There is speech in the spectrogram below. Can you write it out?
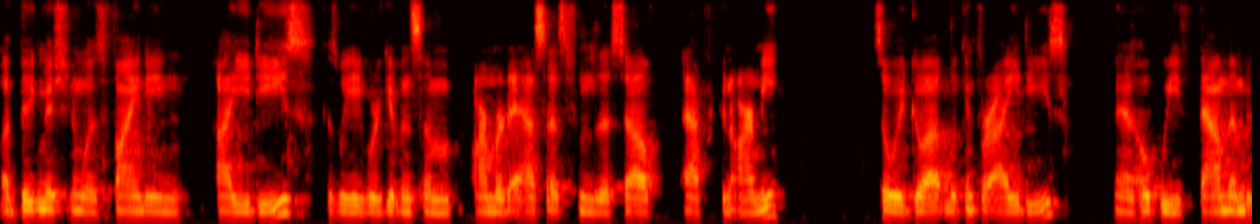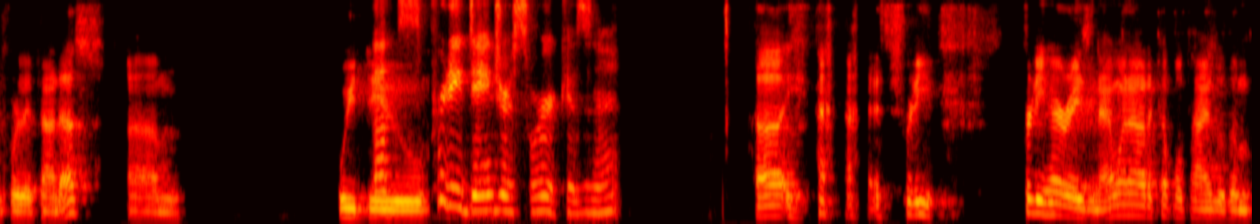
a big mission was finding IEDs because we were given some armored assets from the South African Army. So we'd go out looking for IEDs and hope we found them before they found us. Um, we do. That's pretty dangerous work, isn't it? Uh, yeah, it's pretty, pretty hair raising. I went out a couple times with them,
